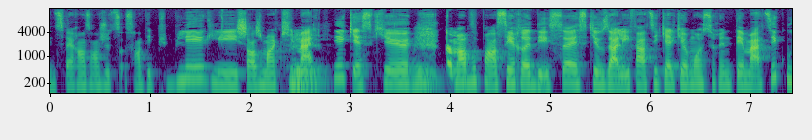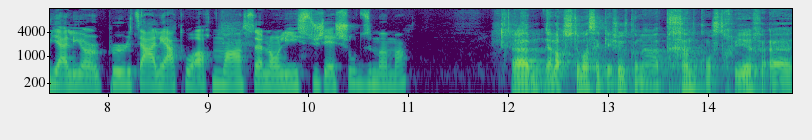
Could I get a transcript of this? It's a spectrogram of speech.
différents enjeux de santé publique, les changements climatiques. Est-ce que, comment vous pensez roder ça? Est-ce que vous allez faire quelques mois sur une thématique ou y aller un peu aléatoirement selon les sujets chauds du moment? Euh, alors justement, c'est quelque chose qu'on est en train de construire. Euh,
